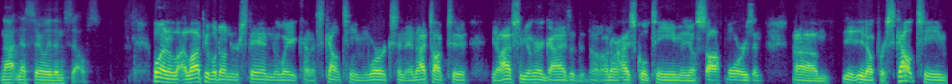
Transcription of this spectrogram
not necessarily themselves. Well, a lot of people don't understand the way kind of scout team works, and and I talk to you know I have some younger guys the, on our high school team, you know sophomores, and um, you know for scout team,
